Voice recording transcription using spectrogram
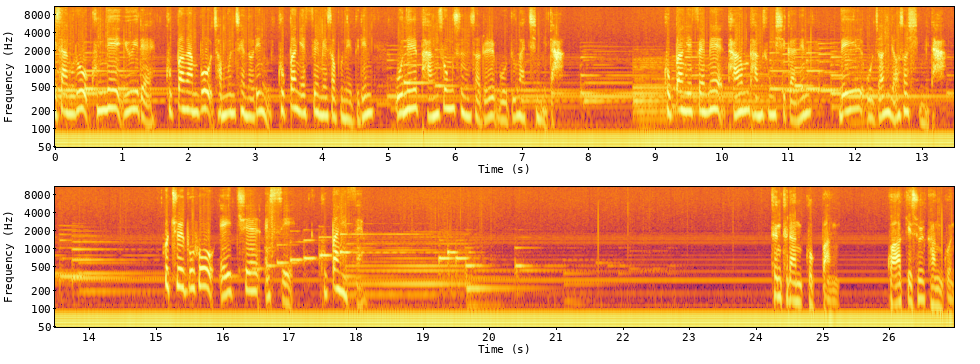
이상으로 국내 유일의 국방안보 전문 채널인 국방 FM에서 보내드린 오늘 방송 순서를 모두 마칩니다. 국방 FM의 다음 방송 시간은 내일 오전 6시입니다. 호출부호 HLSE 국방 FM 튼튼한 국방, 과학기술 강군,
